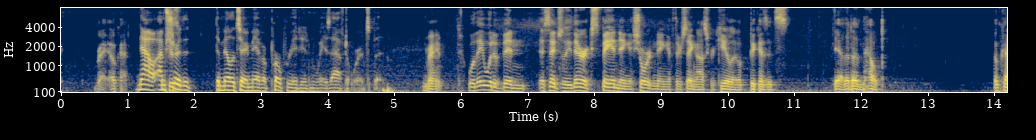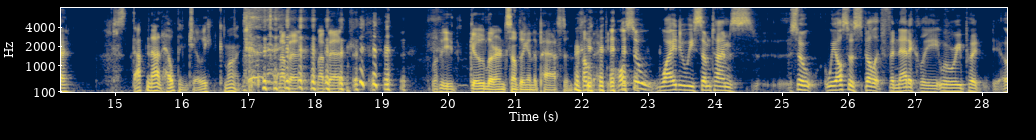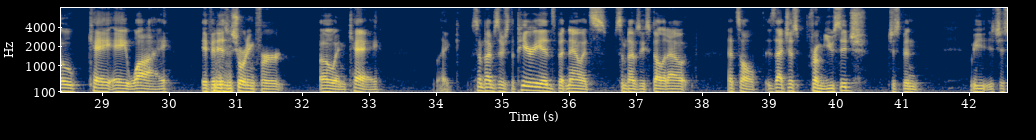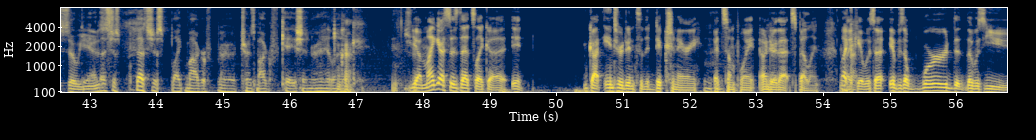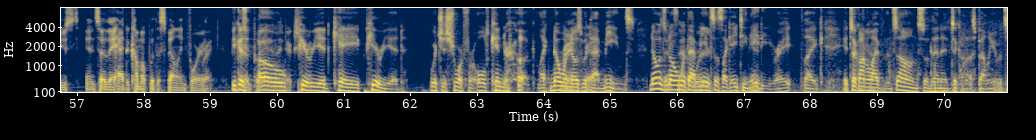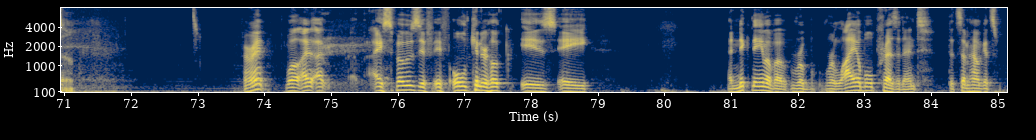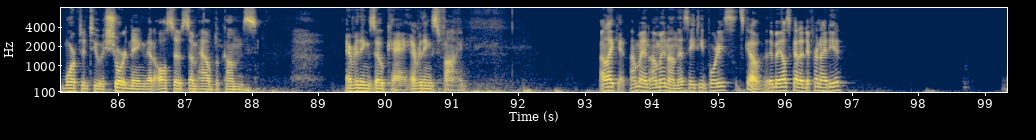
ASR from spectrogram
right. Okay. Now, I'm sure that the military may have appropriated in ways afterwards, but Right. Well, they would have been essentially they're expanding a shortening if they're saying Oscar Kilo because it's yeah that doesn't help. Okay. Stop not helping, Joey. Come on. My bad. My bad. Let me go learn something in the past and come back to you. also, why do we sometimes? So we also spell it phonetically, where we put O K A Y, if it isn't shortening for O and K. Like sometimes there's the periods, but now it's sometimes we spell it out. That's all. Is that just from usage? Just been we? It's just so yeah, used. that's just that's just like mograph, uh, transmogrification, right? Like, Okay. Yeah, my guess is that's like a it got entered into the dictionary mm-hmm. at some point under that spelling. Like- Like, it was a it was a word that, that was used, and so they had to come up with a spelling for it. right? Because and it O period K period, which is short for Old Kinderhook. Like no one Right, knows what right. that means. No one's That's known what that word. means since like 1880, right? Like it took on a life of its own, so then it took on a spelling of its own. All right. Well, I, I I suppose if if Old Kinderhook is a a nickname of a re- reliable president that somehow gets morphed into a shortening that also somehow becomes everything's okay, everything's fine. I like it. I'm in. I'm in on this 1840s. Let's go. Anybody else got a different idea?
